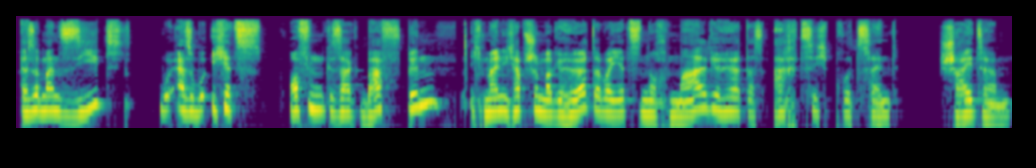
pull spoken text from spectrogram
Also man sieht, wo, also wo ich jetzt offen gesagt baff bin, ich meine, ich habe schon mal gehört, aber jetzt nochmal gehört, dass 80 Prozent scheitern.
